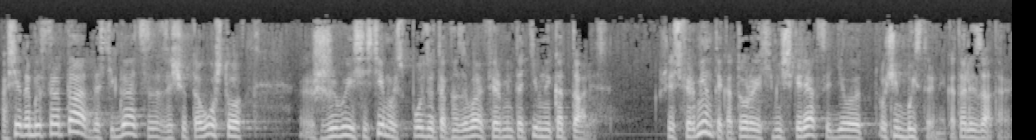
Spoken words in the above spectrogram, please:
А вся эта быстрота достигается за счет того, что живые системы используют так называемый ферментативный катализ. Есть ферменты, которые химические реакции делают очень быстрыми, катализаторы.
